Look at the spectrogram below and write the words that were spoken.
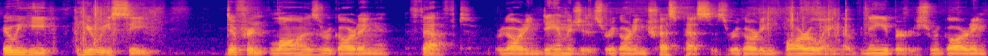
Here we here we see different laws regarding theft, regarding damages, regarding trespasses, regarding borrowing of neighbors, regarding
